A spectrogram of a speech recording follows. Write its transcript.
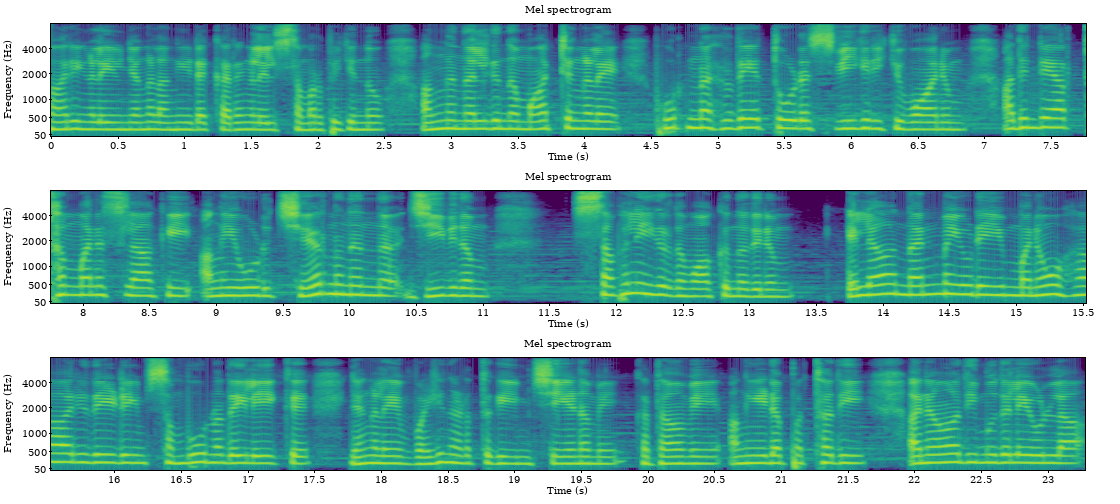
കാര്യങ്ങളെയും ഞങ്ങൾ അങ്ങയുടെ കരങ്ങളിൽ സമർപ്പിക്കുന്നു. അങ്ങ് നൽകുന്ന മാറ്റങ്ങളെ പൂർണ ഹൃദയത്തോടെ സ്വീകരിക്കുവാനും അതിന്റെ അർത്ഥം മനസ്സിലാക്കി അങ്ങയോട് ചേർന്ന് നിന്ന് ജീവിതം സഫലീകൃതമാക്കുന്നതിനും എല്ലാ നന്മയുടെയും മനോഹാരിതയുടെയും സമ്പൂർണതയിലേക്ക് ഞങ്ങളെ വഴി നടത്തുകയും ചെയ്യണമേ. കഥാവേ അങ്ങയുടെ പദ്ധതി അനാദി മുതലെയുള്ള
